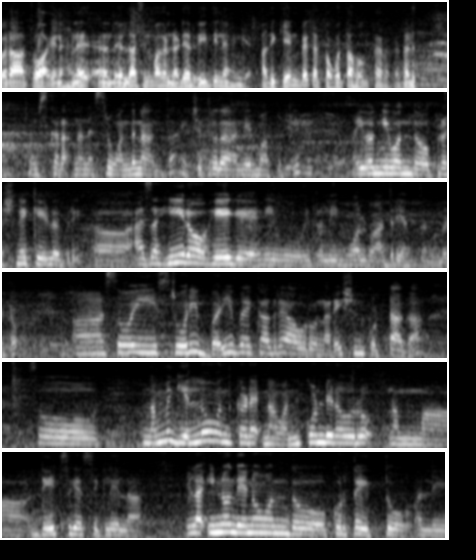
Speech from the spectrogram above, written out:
ಬರ ಅಥವಾ ಏನು ಹಣೆ, ಎಲ್ಲ ಸಿನಿಮಾಗಳು ನಡೆಯೋ ರೀತಿನೇ ಹಾಗೆ. ಅದಕ್ಕೇನು ಬೇಕೋ ಅದು ತಗೋತಾ ಹೋಗ್ತಾ ಇರುತ್ತೆ. ದಟ್ ನಮಸ್ಕಾರ, ನನ್ನ ಹೆಸರು ವಂದನಾ ಅಂತ ಈ ಚಿತ್ರದ ನಿರ್ಮಾಪಕಿ. ಇವಾಗ ನೀವೊಂದು ಪ್ರಶ್ನೆ ಕೇಳಿದ್ರಿ. ಆ್ಯಸ್ ಅ ಹೀರೋ ಹೇಗೆ ನೀವು ಇದರಲ್ಲಿ ಇನ್ವಾಲ್ವ್ ಆದ್ರಿ ಅಂತ ಅಂದ್ಬಿಟ್ಟು ಸೊ ಈ ಸ್ಟೋರಿ ಬರಿಬೇಕಾದ್ರೆ ಅವರು ನರೇಷನ್ ಕೊಟ್ಟಾಗ ಸೊ ನಮಗೆ ಎಲ್ಲೋ ಒಂದು ಕಡೆ ನಾವು ಅಂದ್ಕೊಂಡಿರೋರು ನಮ್ಮ ಡೇಟ್ಸ್ಗೆ ಸಿಗಲಿಲ್ಲ. ಇಲ್ಲ ಇನ್ನೊಂದೇನೋ ಒಂದು ಕೊರತೆ ಇತ್ತು ಅಲ್ಲಿ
